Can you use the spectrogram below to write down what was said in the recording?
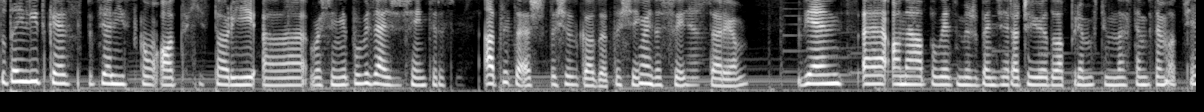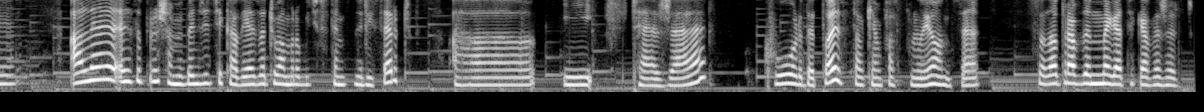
Tutaj Litka jest specjalistką od historii. E, właśnie nie powiedziałaś, że się interesuje. A ty też, to się zgodzę, to się interesuje historią. Więc e, ona powiedzmy, że będzie raczej jodła prym w tym następnym odcinku ale e, zapraszamy, będzie ciekawie. Ja zaczęłam robić wstępny research a, i szczerze, kurde, to jest całkiem fascynujące. Są naprawdę mega ciekawe rzeczy.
